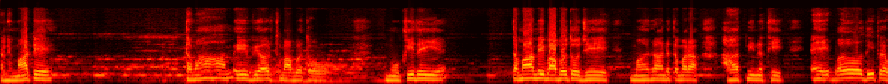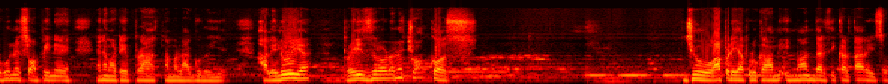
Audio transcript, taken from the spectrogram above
અને માટે તમામ એ વ્યર્થ બાબતો મૂકી દઈએ. તમામ એ બાબતો જે મારા અને તમારા હાથની નથી, એ બધી પ્રભુને સોંપીને એના માટે પ્રાર્થનામાં લાગુ રહીએ. હાલે લોહિયા પ્રેઝ રોડ અને ચોક્કસ જો આપણે આપણું કામ ઈમાનદારથી કરતા રહીશું,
